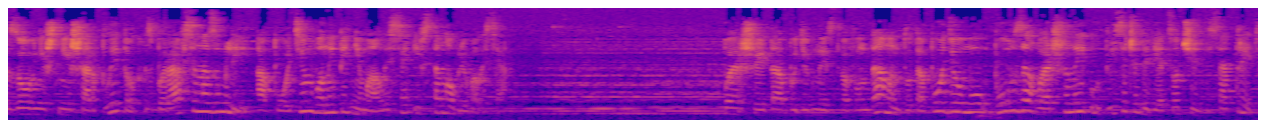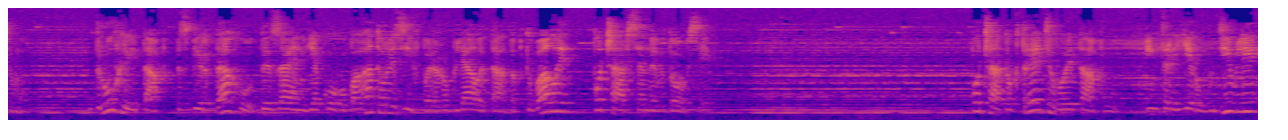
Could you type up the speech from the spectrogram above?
Зовнішній шар плиток збирався на землі, а потім вони піднімалися і встановлювалися. Перший етап будівництва фундаменту та подіуму був завершений у 1963-му. Другий етап збір даху, дизайн якого багато разів переробляли та адаптували, почався невдовзі. Початок третього етапу інтер'єру будівлі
